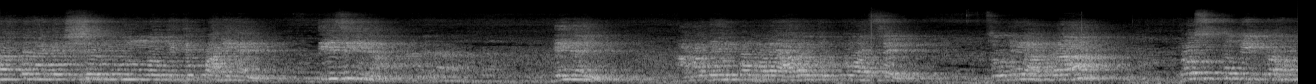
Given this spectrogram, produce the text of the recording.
আমরা তেনাকে সে মূল্য দিতে পারি নাই। দিয়েছি কিনা এই নাই। আমাদের কপালে আরও দুঃখ আছে। যদি আমরা প্রস্তুতি গ্রহণ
